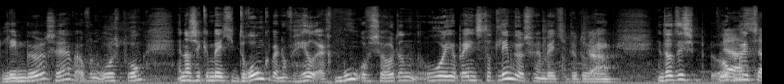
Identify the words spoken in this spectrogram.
Limburgs, hè, van oorsprong. En als ik een beetje dronken ben of heel erg moe of zo. dan hoor je opeens dat Limburgs weer een beetje er doorheen. En dat is ook Ja, met.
